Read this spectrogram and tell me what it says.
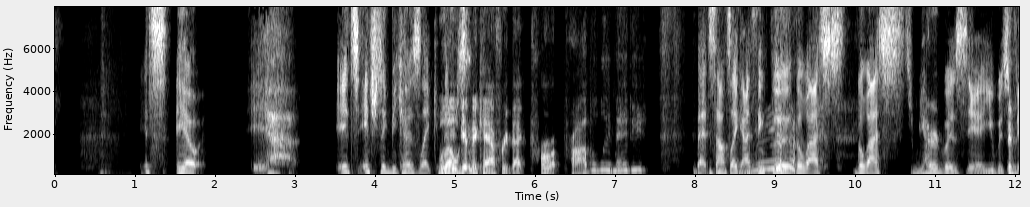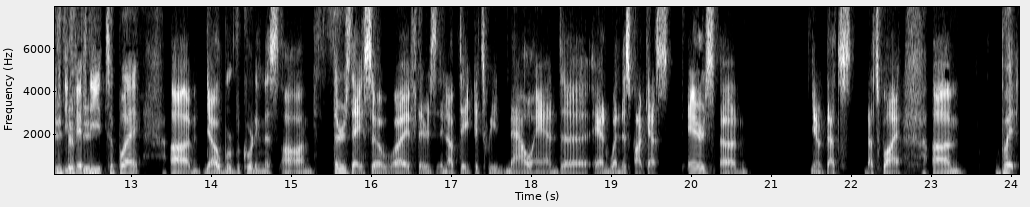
it's you know, yeah, it's interesting because like well, they'll get McCaffrey back, pro- probably, maybe that sounds like I think the the last the last we heard was uh, he was 50-50 to play. Um, yeah, we're recording this on Thursday, so uh, if there's an update between now and uh, and when this podcast airs, um, you know that's that's why. Um, but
